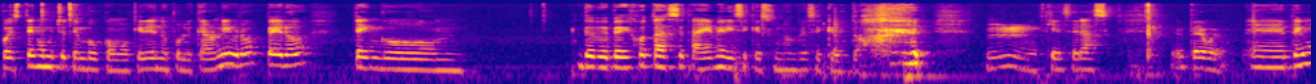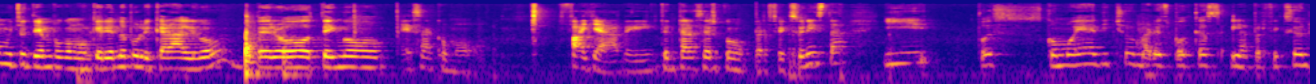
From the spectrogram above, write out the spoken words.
pues tengo mucho tiempo como queriendo publicar un libro, pero tengo... BBBJZM dice que es un nombre secreto. Mm, ¿Quién serás? Pero bueno, eh, tengo mucho tiempo como queriendo publicar algo, pero tengo esa como falla de intentar ser como perfeccionista y pues como he dicho en varios podcasts, la perfección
